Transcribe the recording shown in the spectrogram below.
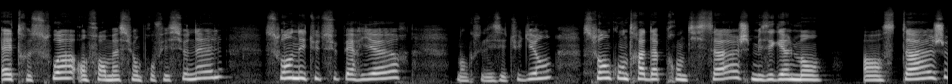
être soit en formation professionnelle, soit en études supérieures, donc les étudiants, soit en contrat d'apprentissage, mais également en stage,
